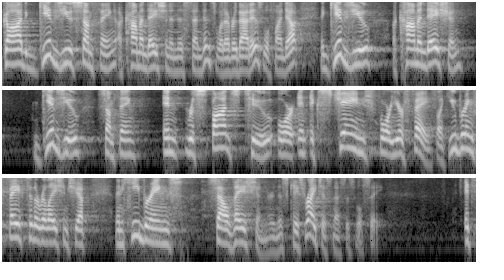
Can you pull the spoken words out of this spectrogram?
God gives you something, a commendation in this sentence, whatever that is, we'll find out. It gives you a commendation, gives you something in response to or in exchange for your faith. Like you bring faith to the relationship, then He brings salvation, or in this case, righteousness, as we'll see. It's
